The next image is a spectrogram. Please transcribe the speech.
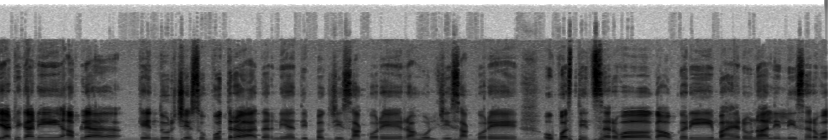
या ठिकाणी आपल्या केंदूरचे सुपुत्र आदरणीय दीपकजी साकोरे राहुलजी साकोरे उपस्थित सर्व गावकरी बाहेरून आलेली सर्व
